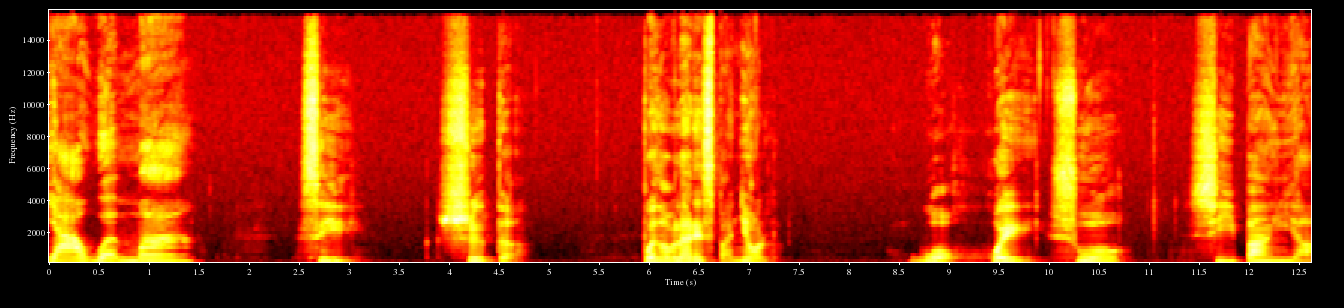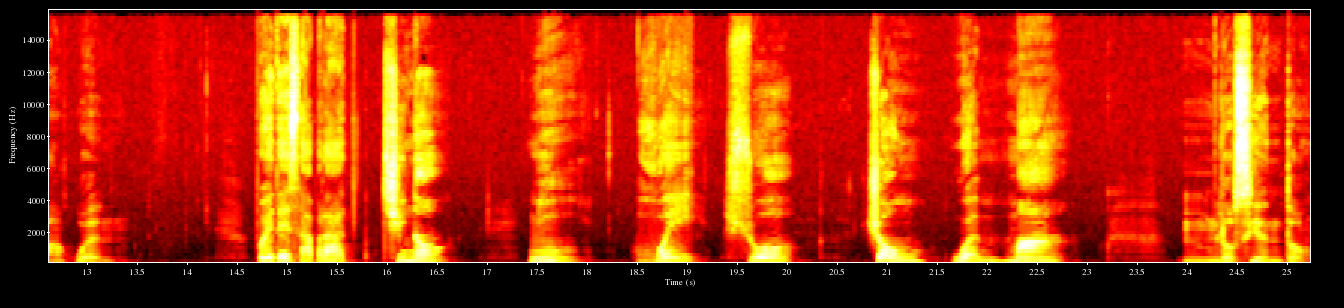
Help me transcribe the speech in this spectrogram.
ya wen ma? Sí, shita. Puedo hablar español. Wo hui shuo ya wen. ¿Puedes hablar chino? ¿Ni hui shuo 你会说 Mm, lo siento.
